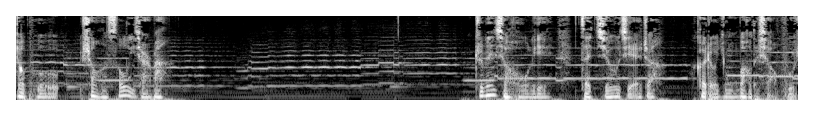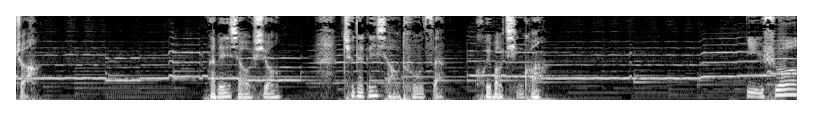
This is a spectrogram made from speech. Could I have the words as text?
要不上网搜一下吧。这边小狐狸在纠结着各种拥抱的小步骤，那边小熊却在跟小兔子汇报情况。你说，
